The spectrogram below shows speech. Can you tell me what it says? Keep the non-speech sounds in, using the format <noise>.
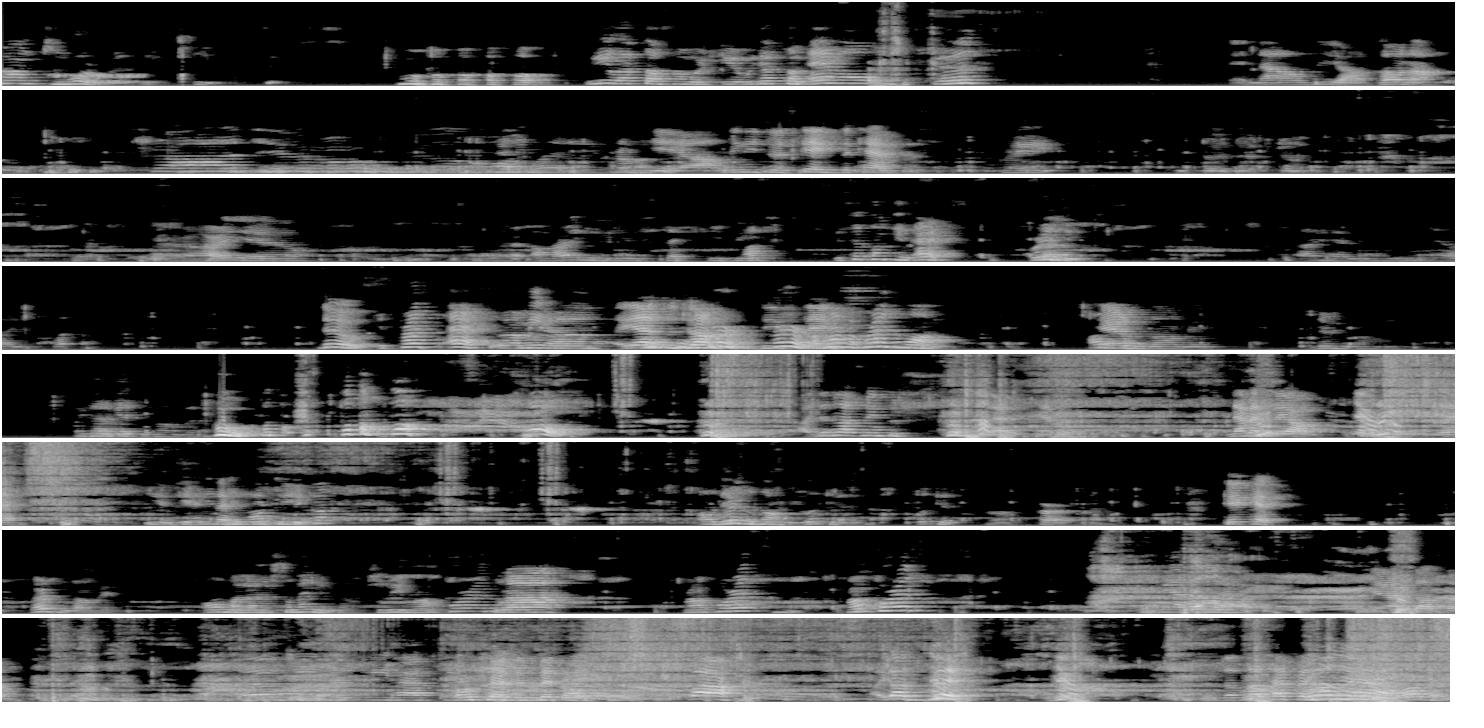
Welcome to more Resident We left off somewhere here. We got some ammo, which is good. And now we are gonna Try to go away from here. We need to escape the campus. Great. Where are you? Where are you, you sexy beast? You said something X. Where is Uh, he? I have no idea. What the? Dude! It pressed X. uh, mean, um. Yeah, oh, to oh, jump Her, these her, I days. have a red one. There's a zombie. There's a zombie. We gotta get the zombie. Who? What the? What the fuck? Whoa! I did not mean to shoot at him. Damn it, Leon. Yeah. You get anything more to pick up? Oh, there's a zombie. Look at it. Look at uh, her. Kick it. Where's the zombie? Oh my god, there's so many of them. Should we run for it? Nah. Run for it? Run for it? Yeah, that's what happened. Yeah, I thought so. Uh, Jesus, we have to. Oh shit, it bit me. Fuck! I got bit! It does not happen Hell to yeah, me. love it.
